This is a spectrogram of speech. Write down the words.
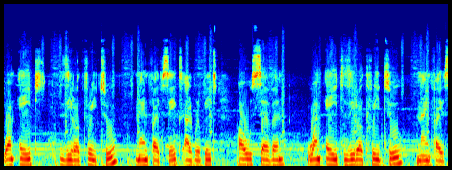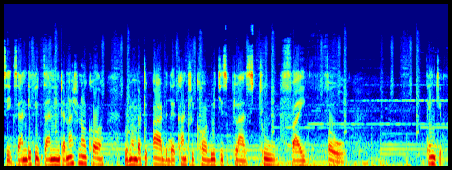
18032 956. I'll repeat 07 18032 956. And if it's an international call, remember to add the country code, which is plus 254. Thank you.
